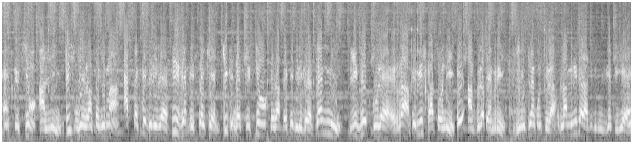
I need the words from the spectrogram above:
d'inscription en ligne, plus de renseignements affectés de l'élève, 6e et 5e, kit d'inscription des affectés de l'élève, 20 000, livret scolaire, RAM, chemise et enveloppe imbrée. Je me plains contre cela. La ministre a dit de Hein.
